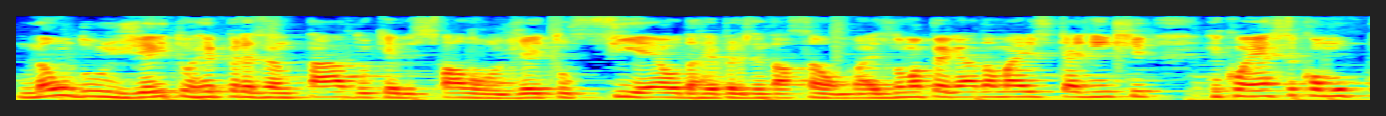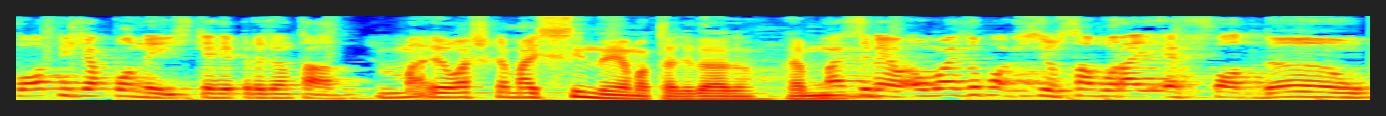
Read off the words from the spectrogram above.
não de um jeito representado que eles falam, o jeito fiel da representação, mas numa pegada mais que a gente reconhece como pop japonês que é representado. Eu acho que é mais cinema, tá ligado? É mais cinema, ou mais o pop, assim, o samurai é fodão,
